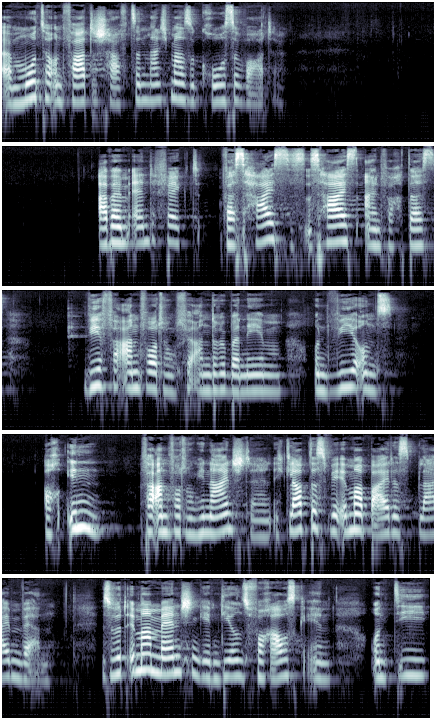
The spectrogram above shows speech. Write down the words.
äh, Mutter und Vaterschaft sind manchmal so große Worte. Aber im Endeffekt, was heißt es? Es heißt einfach, dass wir Verantwortung für andere übernehmen und wir uns auch in Verantwortung hineinstellen. Ich glaube, dass wir immer beides bleiben werden. Es wird immer Menschen geben, die uns vorausgehen und die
